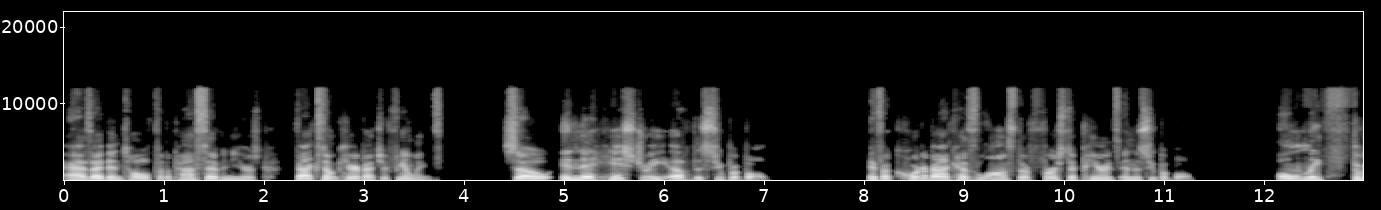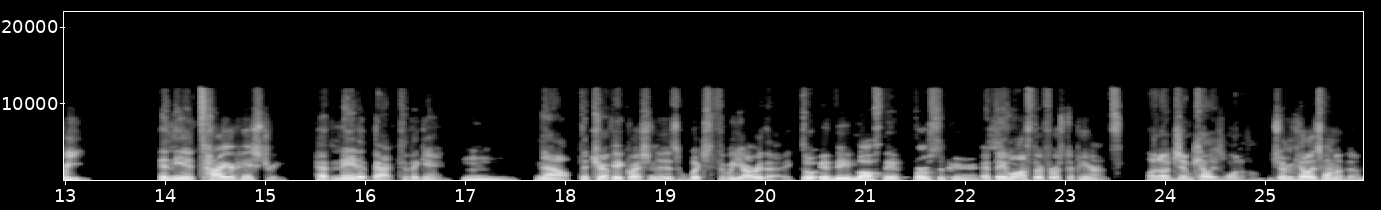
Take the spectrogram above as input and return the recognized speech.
as I've been told for the past seven years, facts don't care about your feelings. So, in the history of the Super Bowl, if a quarterback has lost their first appearance in the Super Bowl, only three in the entire history have made it back to the game. Mm. Now, the trivia question is which three are they? So if they've lost their first appearance, If they lost their first appearance, Well, I know Jim Kelly's one of them. Jim Kelly's one of them.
